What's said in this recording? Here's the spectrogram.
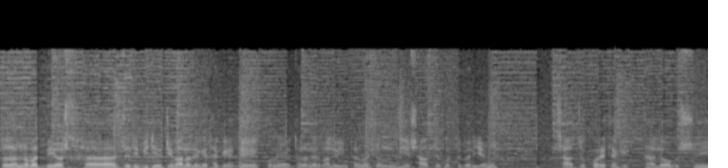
তো ধন্যবাদ বিয়র্স যদি ভিডিওটি ভালো লেগে থাকে কোনো ধরনের ভালো ইনফরমেশন দিয়ে সাহায্য করতে পারি আমি সাহায্য করে থাকি তাহলে অবশ্যই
